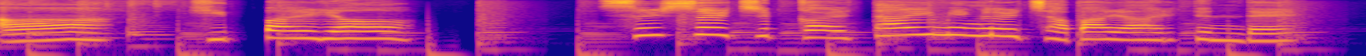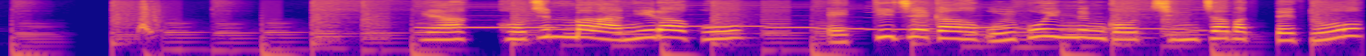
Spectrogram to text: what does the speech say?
아, 기빨려. 슬슬 집 갈 타이밍을 잡아야 할 텐데. 야, 거짓말 아니라고. 에티제가 울고 있는 거 진짜 봤대도.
